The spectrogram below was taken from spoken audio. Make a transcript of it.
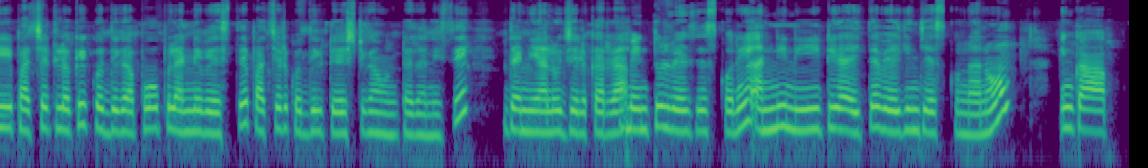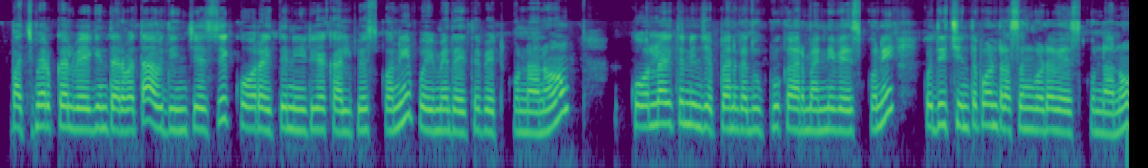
ఈ పచ్చడిలోకి కొద్దిగా పోపులు అన్నీ వేస్తే పచ్చడి కొద్దిగా టేస్ట్గా ఉంటుంది అనేసి ధనియాలు జీలకర్ర మెంతులు వేసేసుకొని అన్నీ నీట్గా అయితే వేగించేసుకున్నాను. ఇంకా పచ్చిమిరపకాయలు వేగిన తర్వాత అవి దించేసి కూర అయితే నీట్గా కలిపేసుకొని పొయ్యి మీద అయితే పెట్టుకున్నాను. కూరలో అయితే నేను చెప్పాను కదా ఉప్పు కారం అన్నీ వేసుకొని కొద్దిగా చింతపండు రసం కూడా వేసుకున్నాను.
